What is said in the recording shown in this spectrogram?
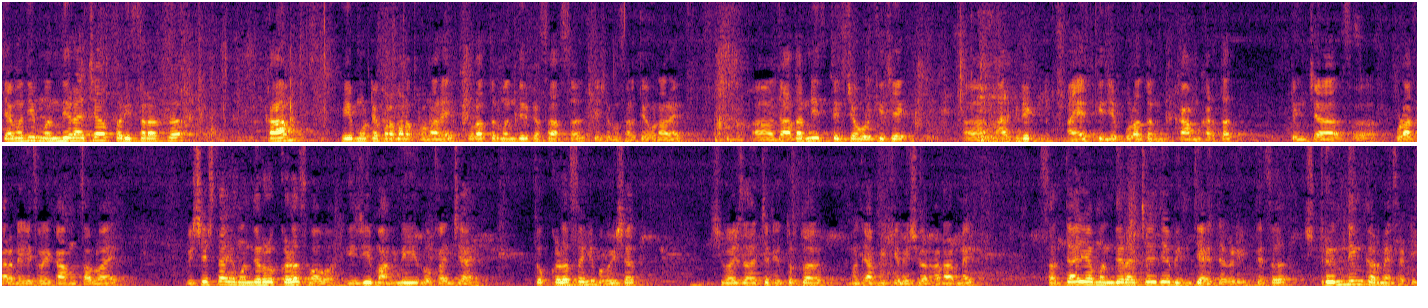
त्यामध्ये मंदिराच्या परिसरातलं काम हे मोठ्या प्रमाणात होणार आहे. पुरातन मंदिर कसं असतं त्याच्यानुसार ते होणार आहे. दादांनीच त्यांच्या ओळखीचे एक आर्किटेक्ट आहेत की जे पुरातन काम करतात. त्यांच्या पुढाकाराने हे सगळे काम चालू आहे. विशेषतः हे मंदिरावर कळस व्हावं ही जी मागणी लोकांची आहे तो कळसही भविष्यात शिवाजीदादांच्या नेतृत्वामध्ये आम्ही केल्याशिवाय राहणार नाही. सध्या या मंदिराच्या ज्या भिंती आहेत दगडी त्याचं स्ट्रेंथिंग करण्यासाठी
